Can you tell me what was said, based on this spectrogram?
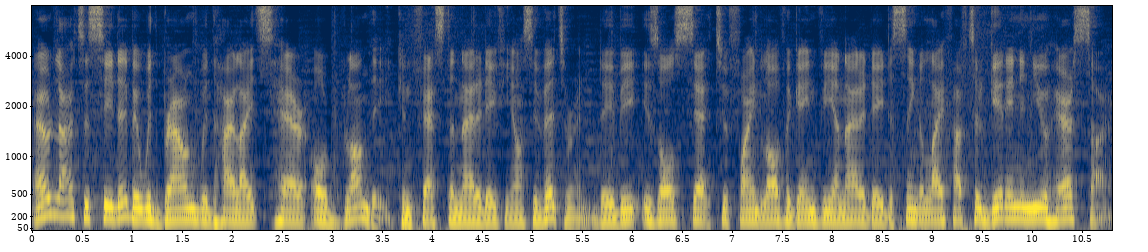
I would like to see Debbie with brown with highlights hair or blondie, confessed the 90 Day Fiancé veteran. Debbie is all set to find love again via 90 Day The Single Life after getting a new hairstyle.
